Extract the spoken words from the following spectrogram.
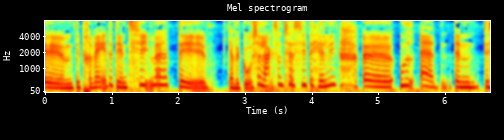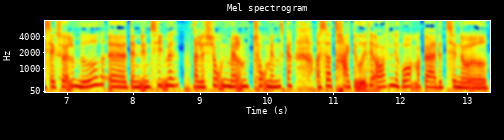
øhm, det private, det intime, det jeg vil gå så langt som til at sige det hellige, øh, ud af den, det seksuelle møde, øh, den intime relation mellem to mennesker, og så trække det ud i det offentlige rum og gøre det til noget,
